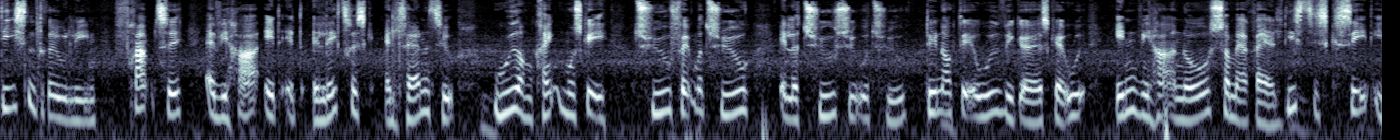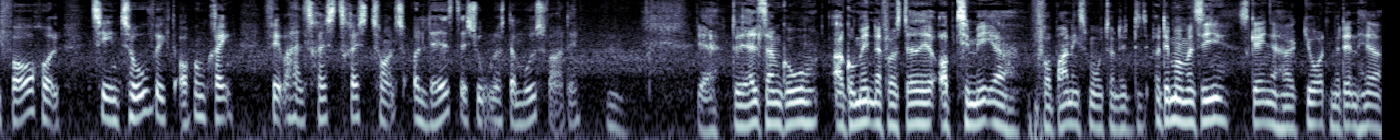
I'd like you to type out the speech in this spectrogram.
dieseldrivlin frem til, at vi har et, et elektrisk alternativ ude omkring måske 2025 eller 2027. Det er nok derude, vi øh, skal ud, inden vi har noget, som er realistisk set i forhold til en togvægt op omkring 55-60 tons og ladestationer, der modsvarer det. Hmm. Ja, det er alt sammen gode argumenter for at stadig optimere forbrændingsmotoren. Og det må man sige, Scania har gjort med den her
